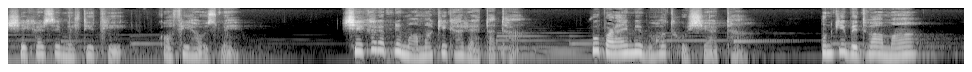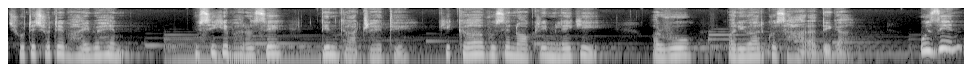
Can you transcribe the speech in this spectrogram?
शेखर से मिलती थी कॉफ़ी हाउस में। शेखर अपने मामा के घर रहता था। वो पढ़ाई में बहुत होशियार था। उनकी विधवा माँ छोटे छोटे भाई बहन उसी के भरोसे दिन काट रहे थे कि कब उसे नौकरी मिलेगी और वो परिवार को सहारा देगा। उस दिन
